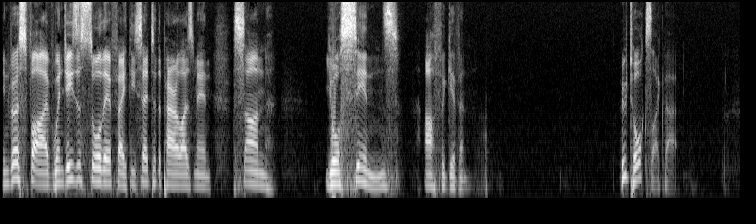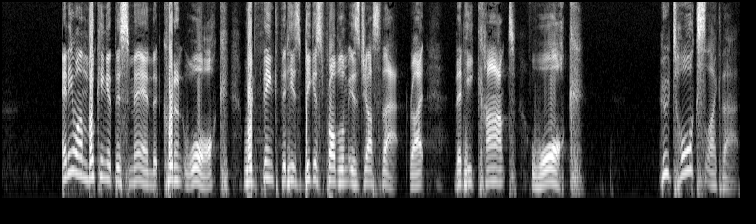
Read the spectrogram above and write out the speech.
In verse 5, when Jesus saw their faith, he said to the paralyzed man, Son, your sins are forgiven. Who talks like that? Anyone looking at this man that couldn't walk would think that his biggest problem is just that, right? That he can't walk. Who talks like that?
